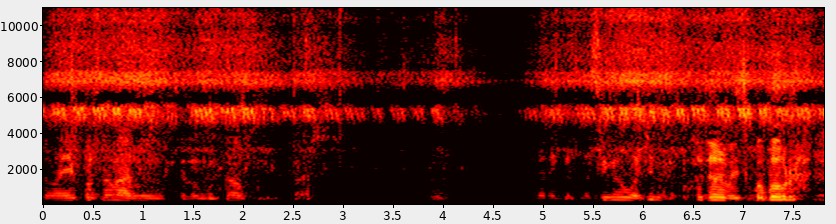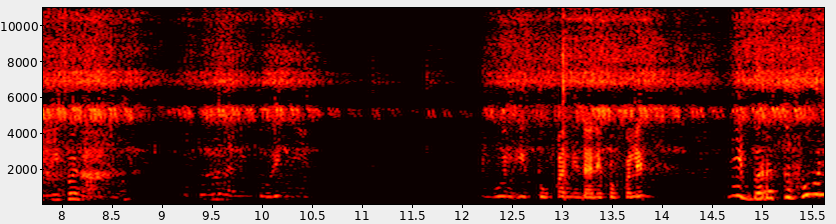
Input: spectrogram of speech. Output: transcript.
Sa may post naman, karong bugtaw. Sigaw. Wajin. Ano na ba? Subabaw ra. Dili ba na? no? Patulo na ning tuig niya. Ibun itukan ni Dani pagpalit. Ay, baratuhon.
